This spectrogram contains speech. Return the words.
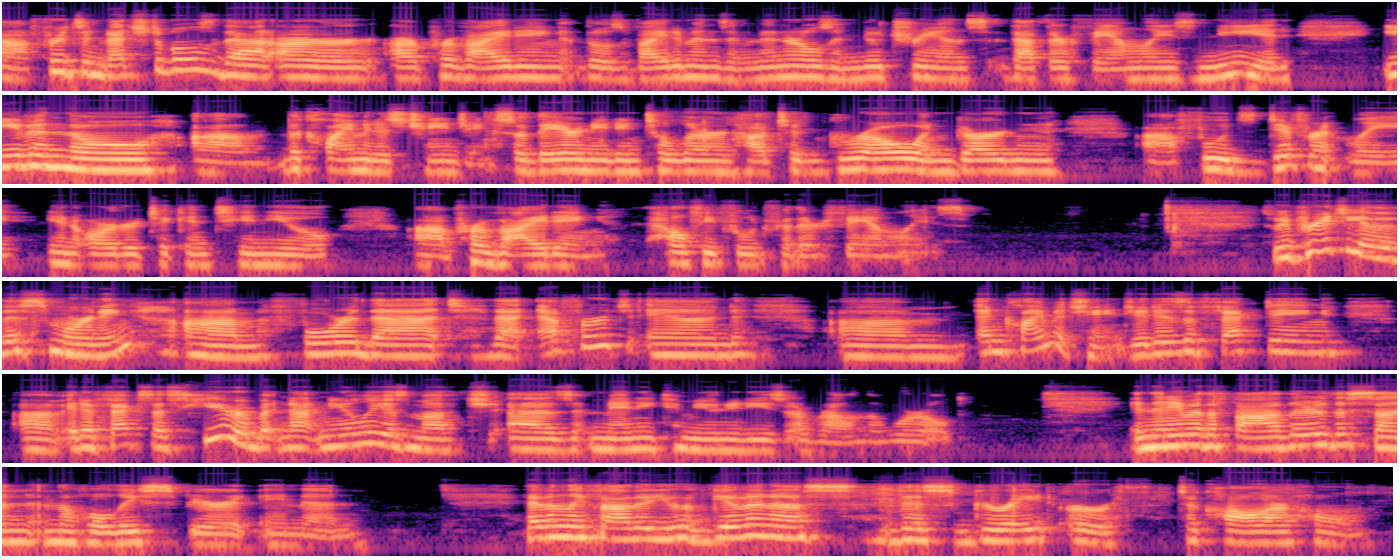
uh, fruits and vegetables that are are providing those vitamins and minerals and nutrients that their families need, even though um, the climate is changing. So they are needing to learn how to grow and garden uh, foods differently in order to continue uh, providing healthy food for their families. So we prayed together this morning um, for that that effort and um, and climate change. It is affecting um, it affects us here, but not nearly as much as many communities around the world. In the name of the Father, the Son, and the Holy Spirit, Amen. Heavenly Father, you have given us this great earth to call our home.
